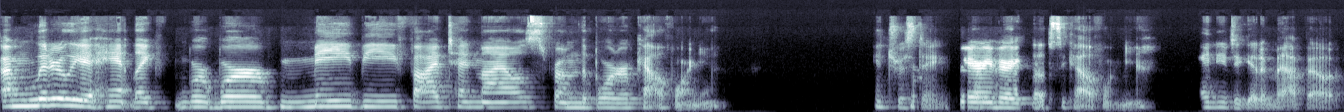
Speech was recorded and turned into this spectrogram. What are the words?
i'm literally a hand like we're we're maybe five ten miles from the border of california. Interesting. We're very very close to california. I need to get a map out.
